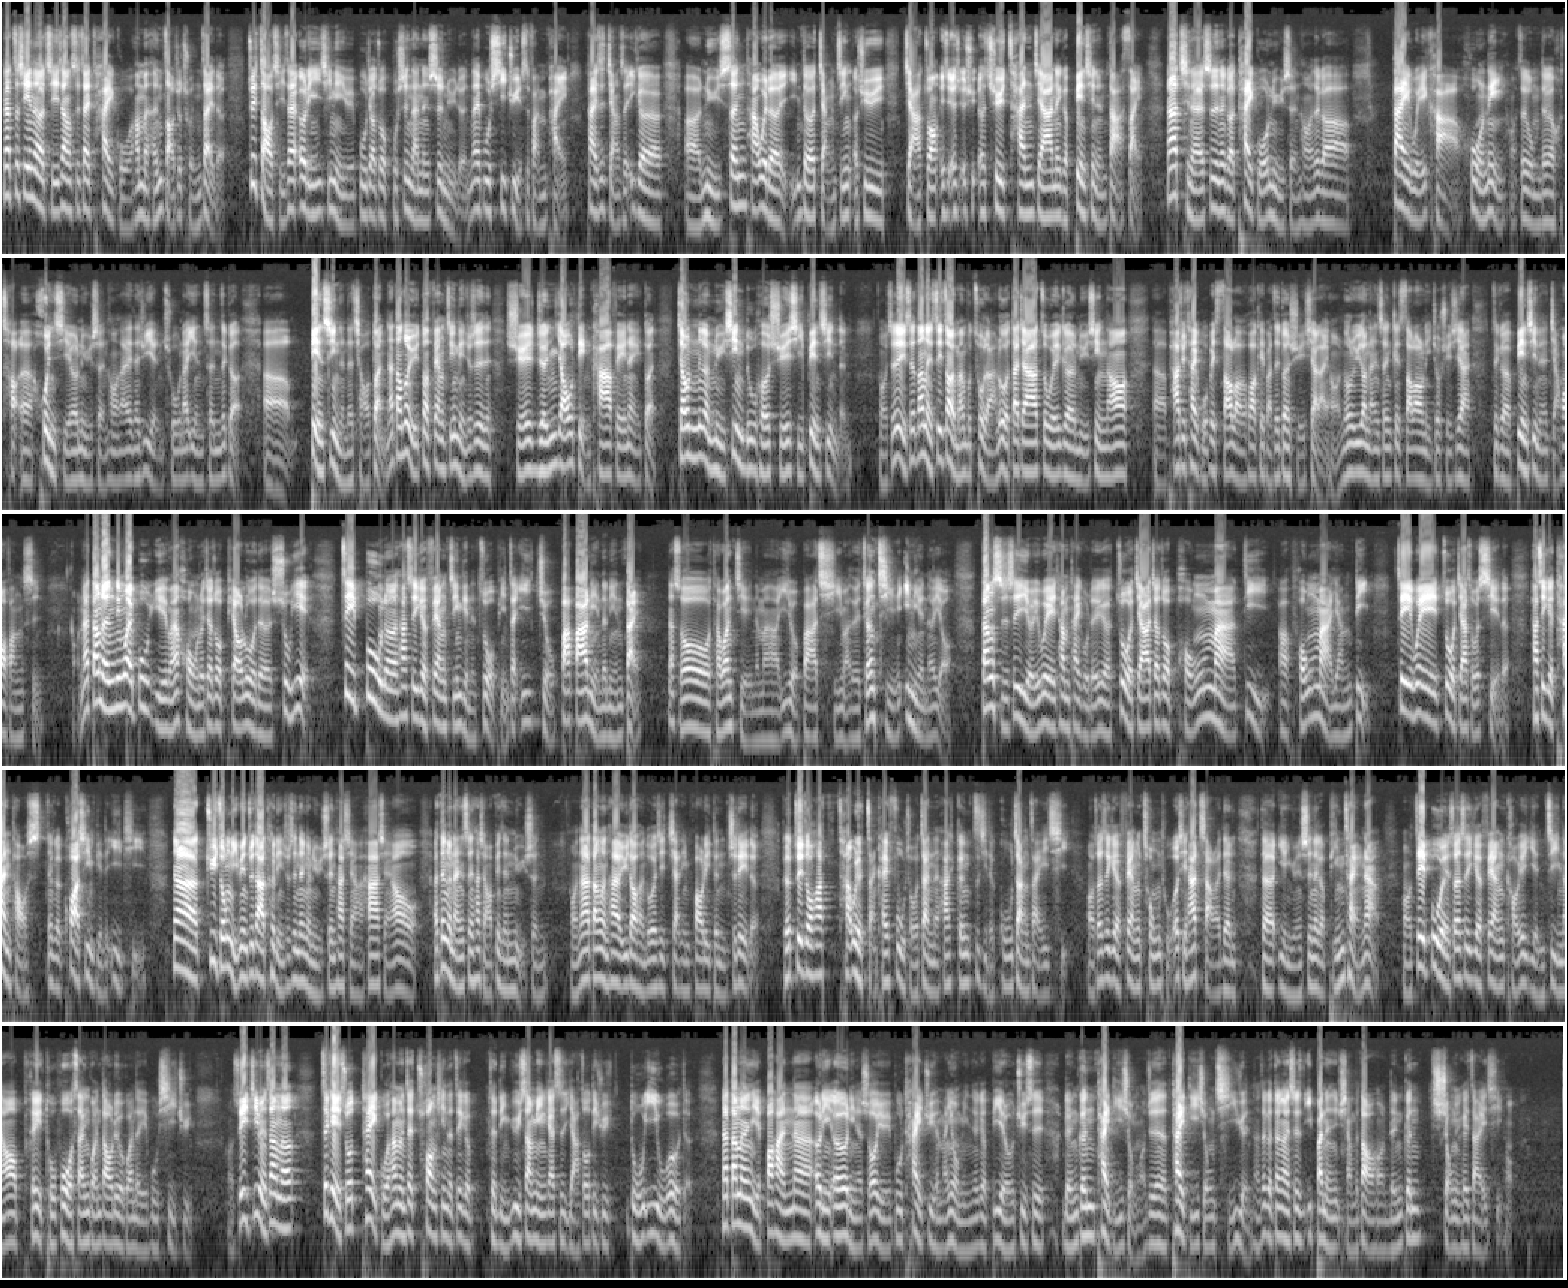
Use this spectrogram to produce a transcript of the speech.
那这些呢，实际上是在泰国，他们很早就存在的。最早期在二零一七年有一部叫做《不是男人是女人》，那部戏剧也是翻拍，它也是讲着一个呃女生，她为了赢得奖金而去假装，而且去而去参加那个变性人大赛。那请来是那个泰国女神哈，这个。戴维卡霍内哦，这是我们这个超呃混血儿女神哦，来来去演出，来演成这个呃变性人的桥段。那当中有一段非常经典，就是学人妖点咖啡那一段，教那个女性如何学习变性人哦。这也是当然也是一招也蛮不错的。如果大家作为一个女性，然后呃怕去泰国被骚扰的话，可以把这段学下来哈。如果遇到男生更骚扰你，就学下这个变性人的讲话方式。那当然，另外一部也蛮红的，叫做《飘落的树叶》。这一部呢，它是一个非常经典的作品，在一九八八年的年代，那时候台湾解了嘛，一九八七嘛，对？刚解一年而已。当时是有一位他们泰国的一个作家，叫做彭马蒂啊，彭马洋蒂这一位作家所写的，他是一个探讨那个跨性别的议题。那剧中里面最大的特点就是那个女生她想，她想要啊，那个男生他想要变成女生。哦，那当然，他也遇到很多一些家庭暴力等等之类的。可是最终，他他为了展开复仇战呢，他跟自己的姑丈在一起。哦，这是一个非常冲突，而且他找来的的演员是那个平彩娜。哦，这部也算是一个非常考验演技，然后可以突破三关到六关的一部戏剧。哦，所以基本上呢，这可以说泰国他们在创新的这个的领域上面，应该是亚洲地区独一无二的。那当然也包含那二零二二年的时候有一部泰剧很蛮有名，这个 BL 剧是人跟泰迪熊哦，就是泰迪熊奇缘啊，这个当然是一般人想不到哈，人跟熊也可以在一起哈。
